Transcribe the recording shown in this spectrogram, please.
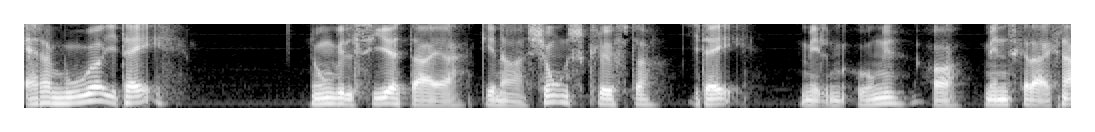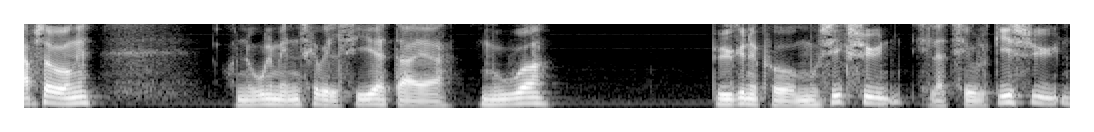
Er der mure i dag? Nogle vil sige, at der er generationskløfter i dag mellem unge og mennesker, der er knap så unge. Og nogle mennesker vil sige, at der er mure byggende på musiksyn eller teologisyn,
